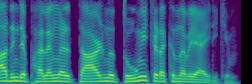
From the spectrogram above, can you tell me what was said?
അതിന്റെ ഫലങ്ങൾ താഴ്ന്നു തൂങ്ങിക്കിടക്കുന്നവയായിരിക്കും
